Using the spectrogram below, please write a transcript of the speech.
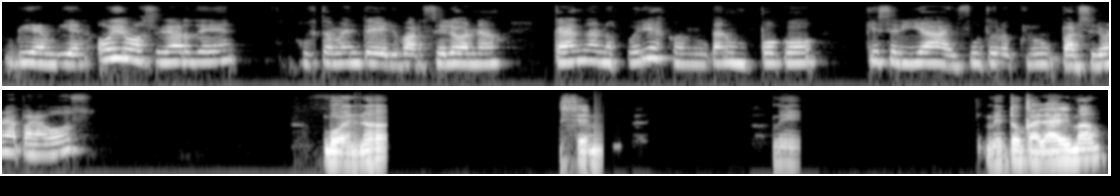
Bien, bien. Hoy vamos a hablar de justamente el Barcelona. Carandra, ¿nos podrías contar un poco qué sería el Fútbol Club Barcelona para vos? Bueno, se me, me toca el alma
